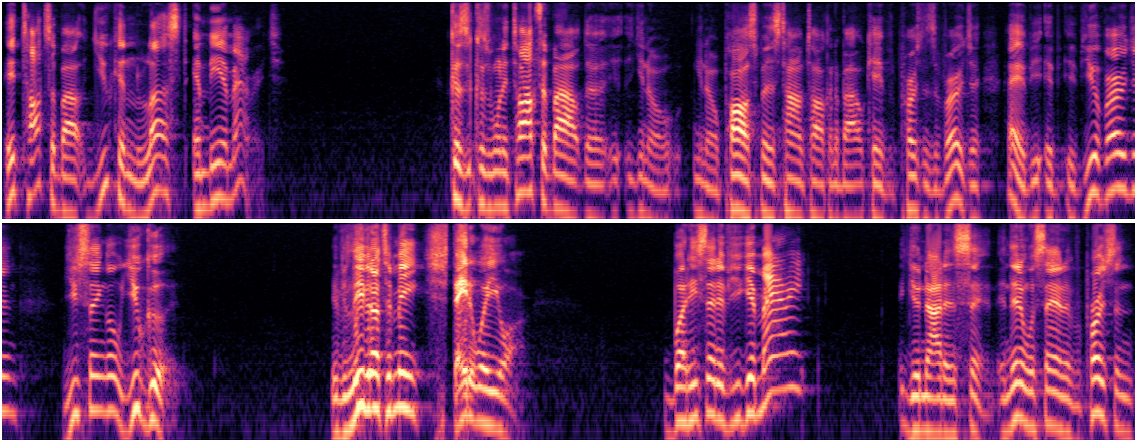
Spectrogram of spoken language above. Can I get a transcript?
It talks about you can lust and be in marriage. Because because when it talks about the you know you know Paul spends time talking about okay if a person's a virgin hey if you, if, if you're a virgin you single you good. If you leave it up to me stay the way you are. But he said if you get married you're not in sin. And then it was saying if a person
